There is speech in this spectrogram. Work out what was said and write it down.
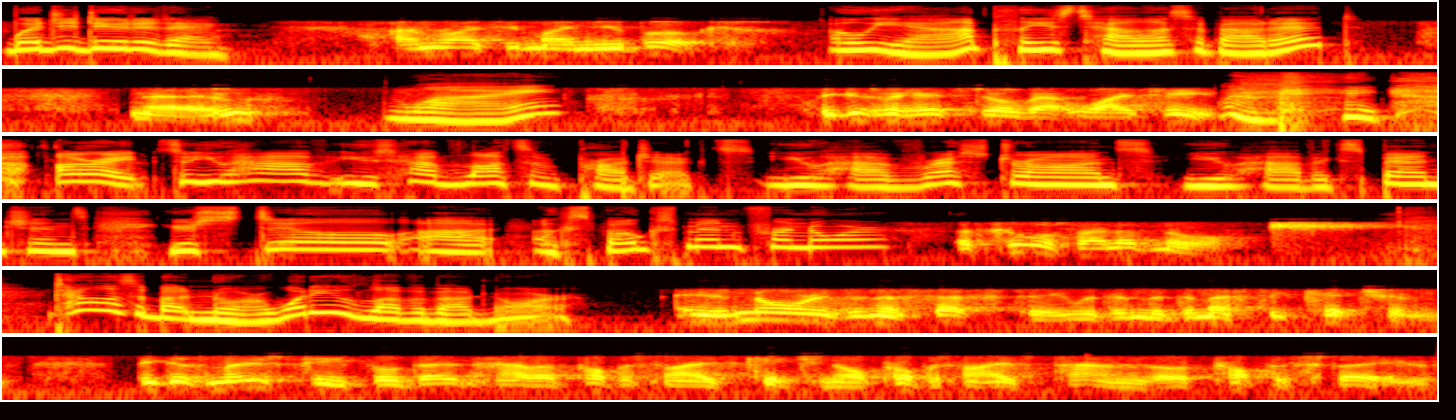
What'd you do today? I'm writing my new book. Oh, yeah. Please tell us about it. No, Why? Because we're here to talk about white heat. Okay. All right. So you have you have lots of projects. You have restaurants. You have expansions. You're still uh, a spokesman for Knorr. of course, I love Knorr. Tell us about Knorr. What do you love about Knorr? Is Knorr is a necessity within the domestic kitchen because most people don't have a proper sized kitchen or proper sized pans or a proper stove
